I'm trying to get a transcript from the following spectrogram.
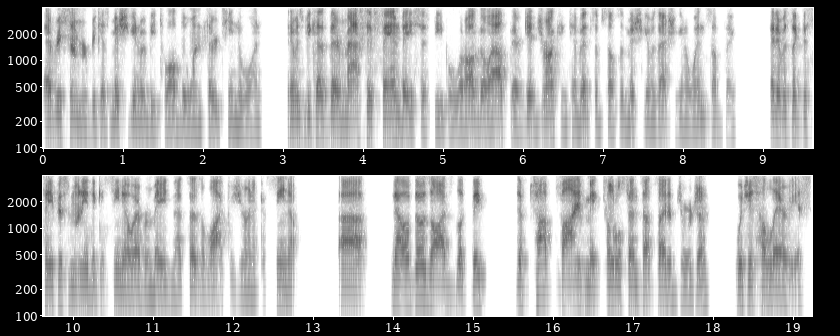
every summer because Michigan would be 12 to 1, 13 to 1. And it was because their massive fan base of people would all go out there, get drunk, and convince themselves that Michigan was actually going to win something. And it was like the safest money the casino ever made. And that says a lot because you're in a casino. Uh, now, of those odds, look, they the top five make total sense outside of Georgia, which is hilarious.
